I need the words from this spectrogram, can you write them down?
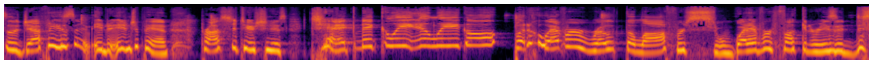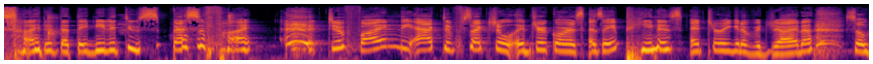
So the Japanese in, in Japan, prostitution is technically illegal, but whoever wrote the law for whatever fucking reason decided that they needed to specify define the act of sexual intercourse as a penis entering in a vagina. So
